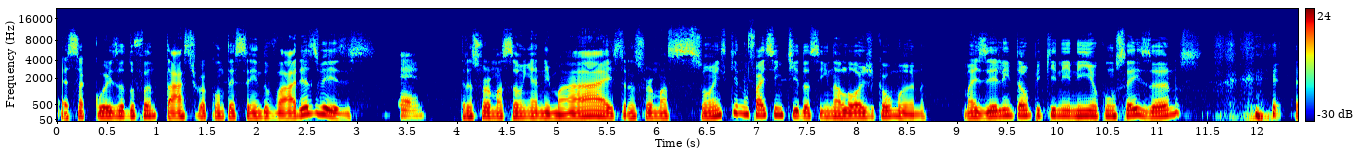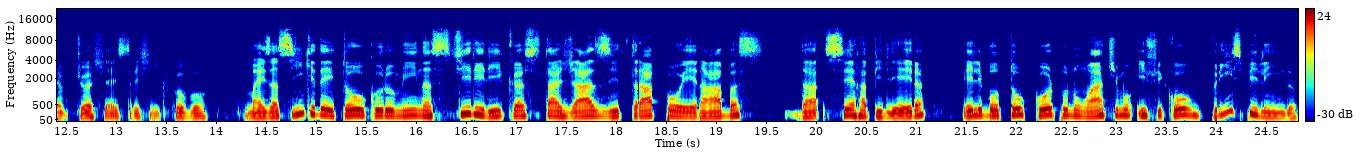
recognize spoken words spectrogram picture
essa coisa do fantástico acontecendo várias vezes. É transformação em animais, transformações que não faz sentido assim na lógica humana. Mas ele então pequenininho com seis anos, é, deixa eu achar esse trechinho que ficou bom. Mas assim que deitou o curumim nas tiriricas, tajás e trapoeirabas da serrapilheira, ele botou o corpo num átimo e ficou um príncipe lindo.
